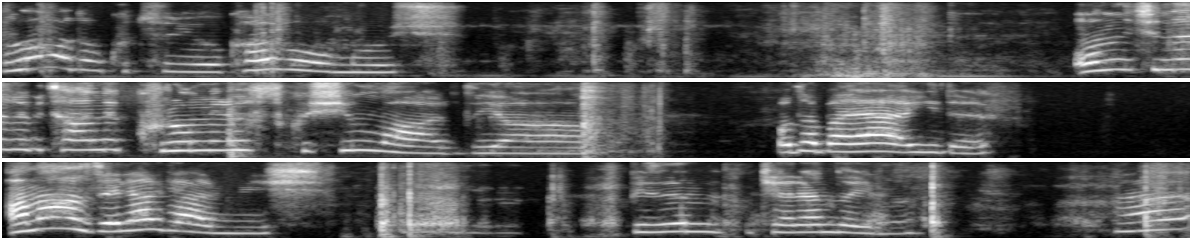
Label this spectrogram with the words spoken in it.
Bulamadım kutuyu. Kaybolmuş. Onun içinde de bir tane Chromira squish'im vardı ya. O da bayağı iyiydi. Ana Zeler gelmiş. Bizim Kerem dayımın. Ha?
